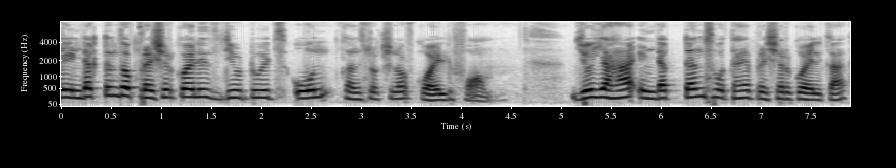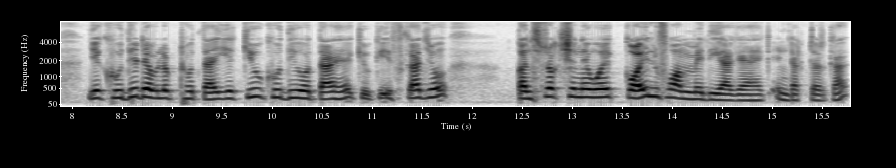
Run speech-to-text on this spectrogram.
the inductance of pressure coil is due to its own construction of coiled form जो यहाँ इंडक्टेंस होता है प्रेशर कोयल का, ये खुद ही डेवलप्ड होता है, ये क्यों खुद ही होता है? क्योंकि इसका जो कंस्ट्रक्शन है वो एक कॉइल फॉर्म में दिया गया है इंडक्टर का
